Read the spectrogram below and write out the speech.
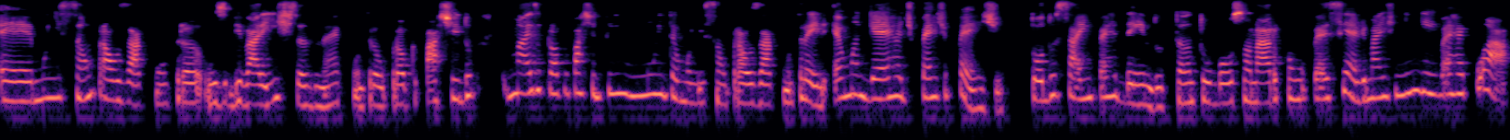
é, munição para usar contra os vivaristas, né, contra o próprio partido, mas o próprio partido tem muita munição para usar contra ele. É uma guerra de perde-perde. Todos saem perdendo, tanto o Bolsonaro como o PSL, mas ninguém vai recuar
